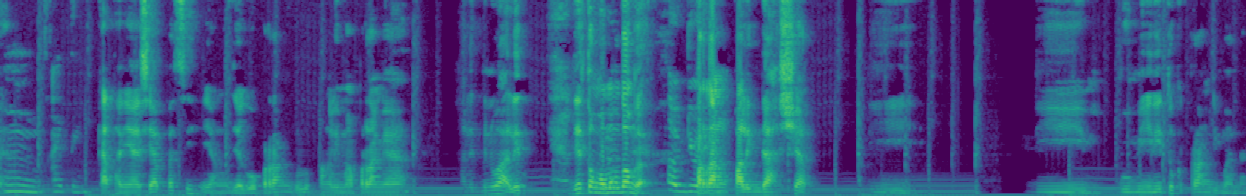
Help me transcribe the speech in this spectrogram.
ya? Hmm I think. Katanya siapa sih yang jago perang? Dulu panglima perangnya Khalid bin Walid. Dia tuh ngomong tau nggak? Oh, gimana? perang paling dahsyat di di bumi ini tuh ke perang di mana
